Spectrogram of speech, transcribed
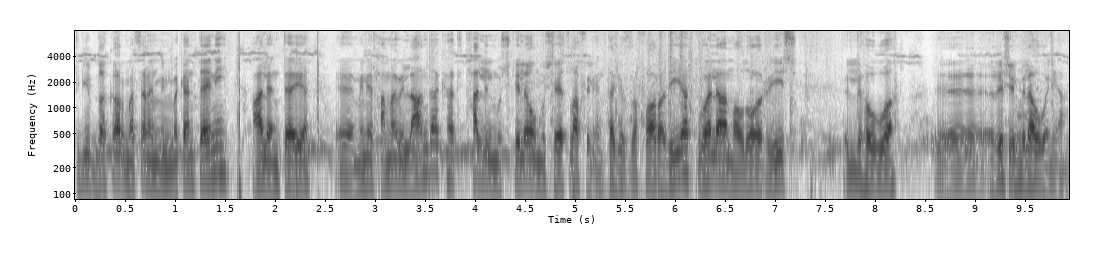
تجيب ذكر مثلا من مكان تاني على انتايه آه، من الحمام اللي عندك هتتحل المشكلة ومش هيطلع في الإنتاج الزفارة ديت ولا موضوع الريش اللي هو آه، الريش الملون يعني.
